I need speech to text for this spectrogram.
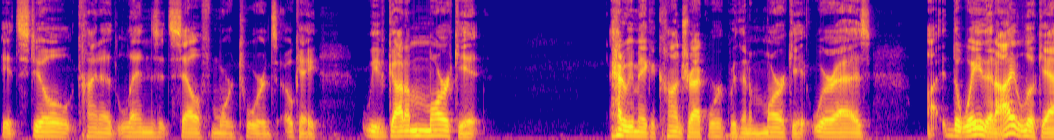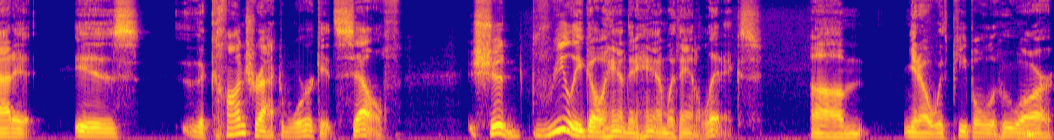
It still kind of lends itself more towards, okay, we've got a market. How do we make a contract work within a market? Whereas, the way that I look at it is the contract work itself should really go hand in hand with analytics. Um, you know, with people who are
